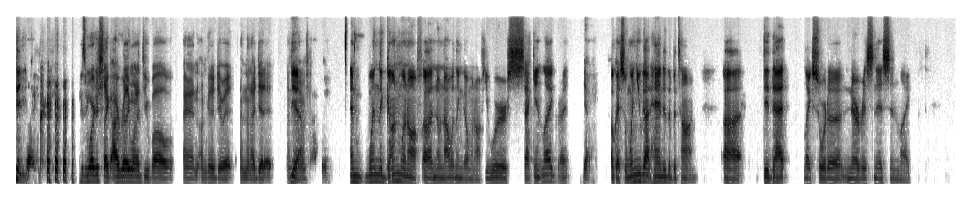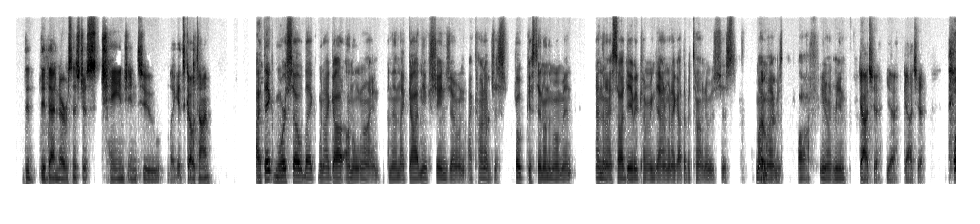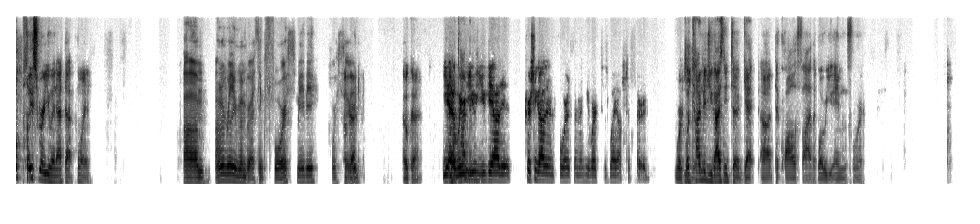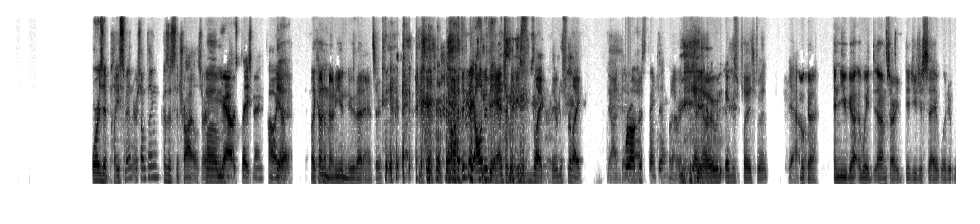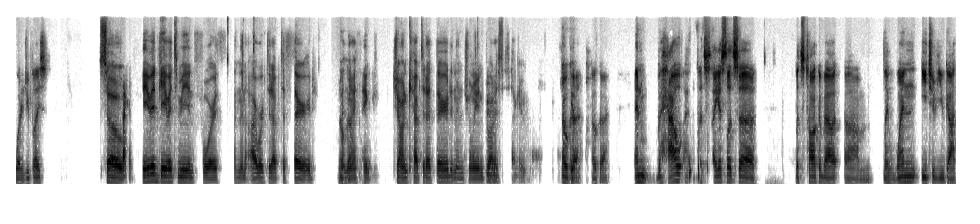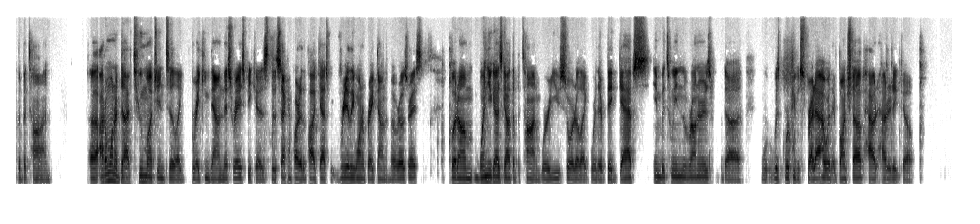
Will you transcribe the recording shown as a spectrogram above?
it was more just like I really want to do well and I'm gonna do it. And then I did it. And then Yeah. I was happy. And when the gun went off, uh, no, not when the gun went off. You were second leg, right? Yeah. Okay, so when you got handed the baton, uh, did that like sort of nervousness and like did did that nervousness just change into like it's go time? I think more so like when I got on the line and then like got in the exchange zone, I kind of just focused in on the moment. And then I saw David coming down when I got the baton. It was just my Okay. mind was off. You know what I mean? Gotcha. Yeah, gotcha. what place were you in at that point? Um, I don't really remember. I think fourth, maybe or Okay. third. Okay. yeah, what we time did you you- you got it. Christian got it in fourth, and then he worked his way up to third. Worked What his- time did you guys need to get uh, to qualify? Like, what were you aiming for? Or is it placement or something? Because it's the trials, right? Um, Yeah, it was placement. oh yeah. yeah. Like how none of you knew that answer. No, I think they all knew the answer. They just was like they were just were like, God, We're all just thinking. whatever. yeah, no, it was, it was placement. Yeah. Okay. And you got wait, I'm sorry, did you just say what did what did you place? So Second. David gave it to me in fourth, and then I worked it up to third, and then I think John kept it at third, and then Julian brought Mhm. us to second. Okay. Okay. And how let's I guess let's uh let's talk about um like when each of you got the baton. Uh, I don't want to dive too much into like breaking down this race because the second part of the podcast we really want to break down the Millrose race. But um when you guys got the baton, were you sort of like were there big gaps in between the runners? Uh was were people spread out? Were they bunched up? How how did it go?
